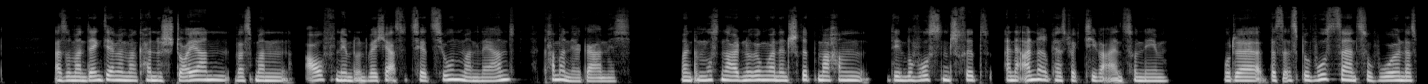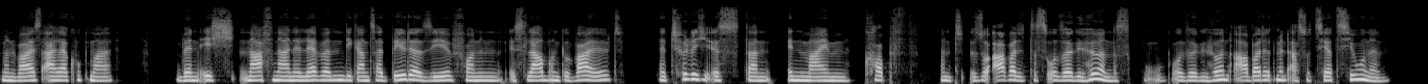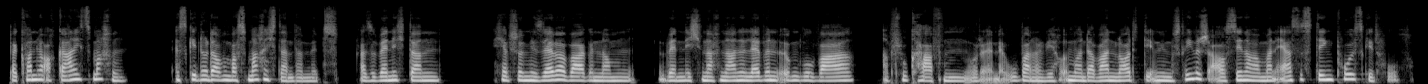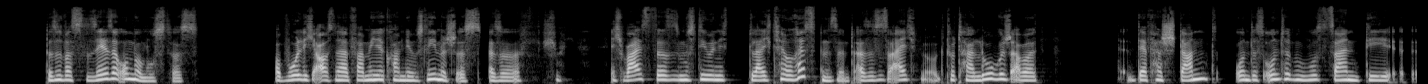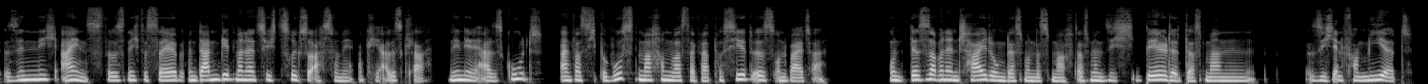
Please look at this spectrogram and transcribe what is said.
Also man denkt ja immer, man kann steuern, was man aufnimmt und welche Assoziationen man lernt. Kann man ja gar nicht. Man muss halt nur irgendwann den Schritt machen, den bewussten Schritt, eine andere Perspektive einzunehmen. Oder das ins Bewusstsein zu holen, dass man weiß, Alter, guck mal, wenn ich nach 9-11 die ganze Zeit Bilder sehe von Islam und Gewalt, natürlich ist dann in meinem Kopf, und so arbeitet das unser Gehirn, das, unser Gehirn arbeitet mit Assoziationen. Da können wir auch gar nichts machen. Es geht nur darum, was mache ich dann damit? Also wenn ich dann, ich habe schon mir selber wahrgenommen, wenn ich nach 9-11 irgendwo war, am Flughafen oder in der U-Bahn oder wie auch immer, und da waren Leute, die irgendwie muslimisch aussehen, aber mein erstes Ding, Puls geht hoch. Das ist was sehr, sehr Unbewusstes. Obwohl ich aus einer Familie komme, die muslimisch ist. Also ich weiß, dass Muslime nicht gleich Terroristen sind. Also es ist eigentlich total logisch, aber der Verstand und das Unterbewusstsein, die sind nicht eins. Das ist nicht dasselbe. Und dann geht man natürlich zurück so, ach so, nee, okay, alles klar. Nee, nee, alles gut. Einfach sich bewusst machen, was da gerade passiert ist und weiter. Und das ist aber eine Entscheidung, dass man das macht, dass man sich bildet, dass man sich informiert,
